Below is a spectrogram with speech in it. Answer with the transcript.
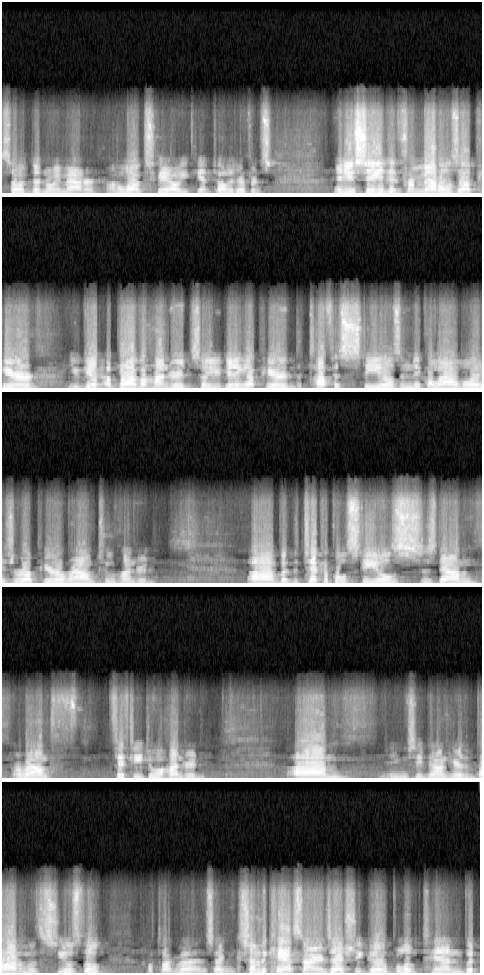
So it doesn't really matter. On a log scale, you can't tell the difference. And you see that for metals up here, you get above 100, so you're getting up here, the toughest steels and nickel alloys are up here around 200. Uh, but the typical steels is down around 50 to 100. Um, you can see down here, the bottom of the steels, little, I'll talk about in a second. Some of the cast irons actually go below 10, but,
